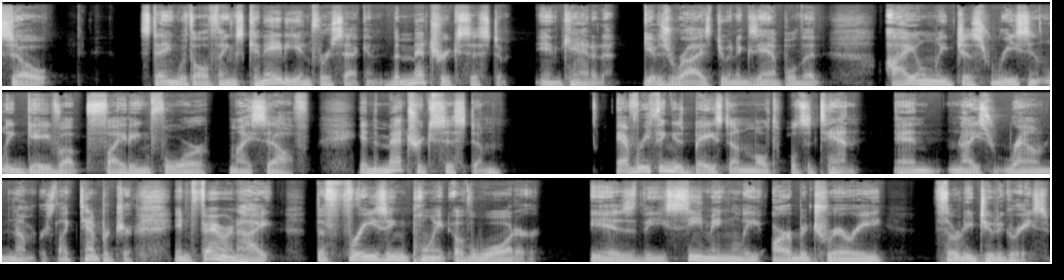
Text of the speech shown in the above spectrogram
So, Staying with all things Canadian for a second, the metric system in Canada gives rise to an example that I only just recently gave up fighting for myself. In the metric system, everything is based on multiples of 10 and nice round numbers like temperature. In Fahrenheit, the freezing point of water is the seemingly arbitrary 32 degrees.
